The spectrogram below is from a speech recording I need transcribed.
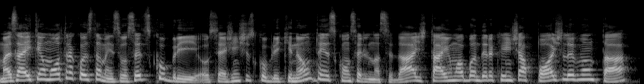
Mas aí tem uma outra coisa também. Se você descobrir, ou se a gente descobrir que não tem esse conselho na cidade, tá aí uma bandeira que a gente já pode levantar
